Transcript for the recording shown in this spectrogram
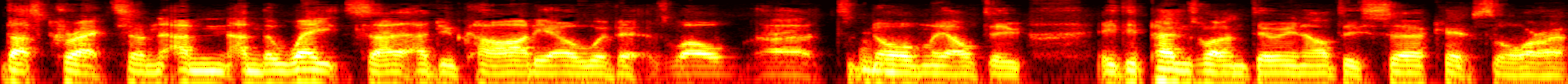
That's correct, and and and the weights I, I do cardio with it as well. Uh, normally, I'll do. It depends what I'm doing. I'll do circuits, or uh,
